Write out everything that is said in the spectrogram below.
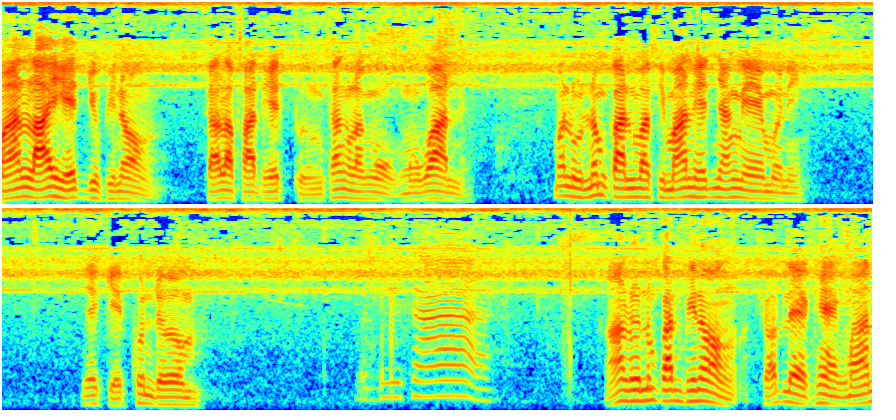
มานหลายเห็ดอยู่พี่น้อง สารพัดเห็ดผึ่งทั้งละงกเมื่อวานนี่มาลุ้นนำกันว่าสิหมานเห็ดยังแน่มื้อนี้ยายเกดคนเดิมสวัสดีค่ะ อ่าเรือนน้ำกันพี่น้องช็อตแรกแหกมัน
